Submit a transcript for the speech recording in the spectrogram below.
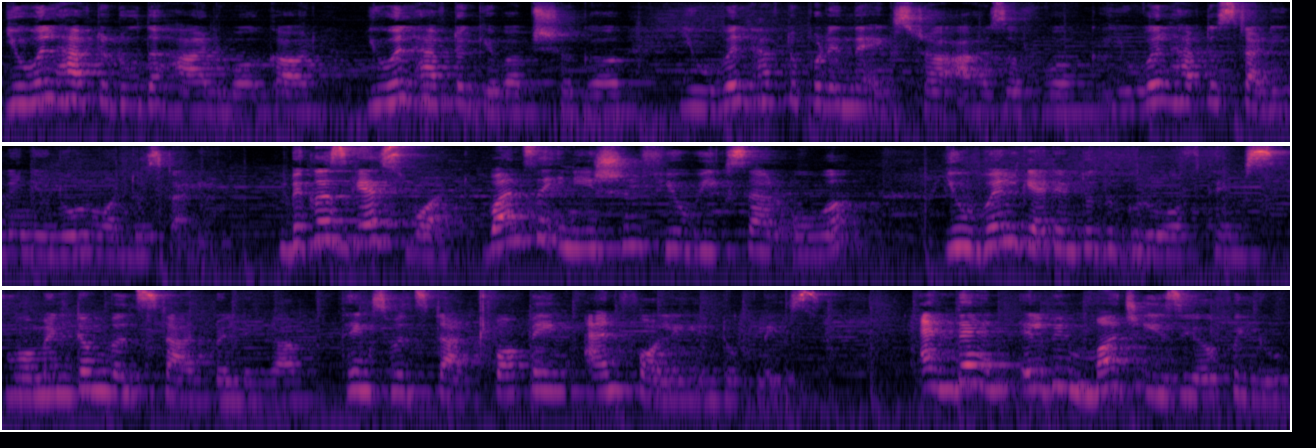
You will have to do the hard workout, you will have to give up sugar, you will have to put in the extra hours of work, you will have to study when you don't want to study. Because guess what? Once the initial few weeks are over, you will get into the groove of things. Momentum will start building up, things will start popping and falling into place. And then it'll be much easier for you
